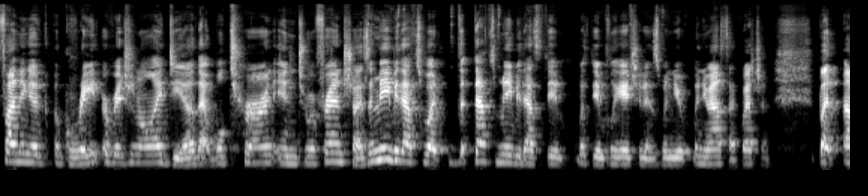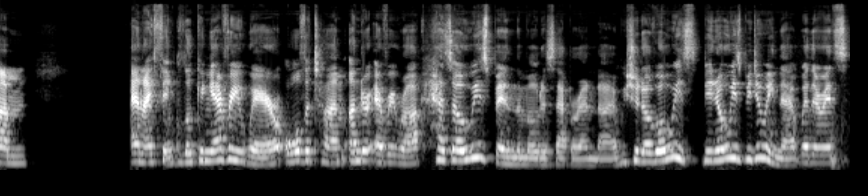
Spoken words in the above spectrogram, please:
finding a, a, great original idea that will turn into a franchise and maybe that's what that's maybe that's the what the implication is when you when you ask that question. But um and i think looking everywhere all the time under every rock has always been the modus operandi. We should have always been always be doing that whether it's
